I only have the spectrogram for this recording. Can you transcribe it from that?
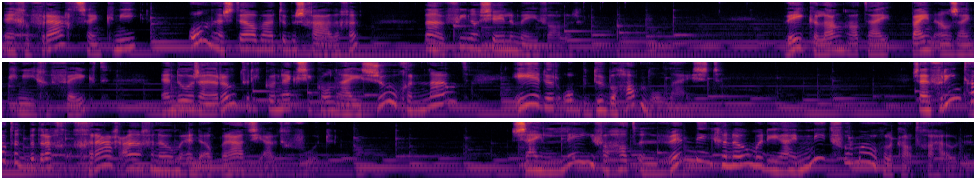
en gevraagd zijn knie onherstelbaar te beschadigen na een financiële meevaller. Wekenlang had hij pijn aan zijn knie gefaked en door zijn Rotary-connectie kon hij zogenaamd eerder op de behandellijst. Zijn vriend had het bedrag graag aangenomen en de operatie uitgevoerd. Zijn leven had een wending genomen die hij niet voor mogelijk had gehouden.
